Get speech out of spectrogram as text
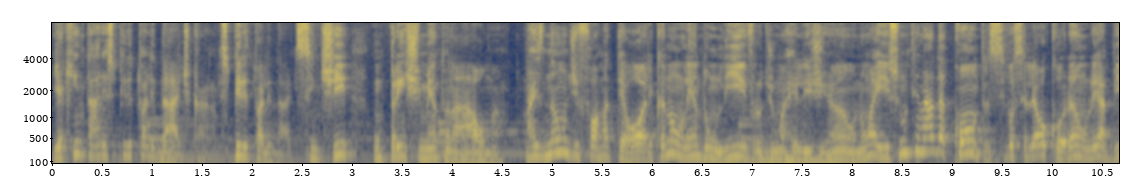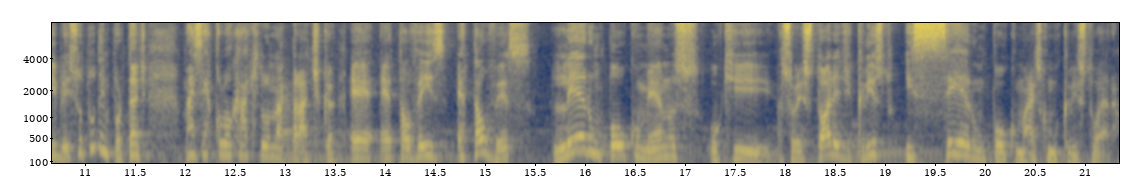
E a quinta área é espiritualidade, cara. Espiritualidade. Sentir um preenchimento na alma. Mas não de forma teórica, não lendo um livro de uma religião, não é isso. Não tem nada contra. Se você lê o Corão, lê a Bíblia, isso tudo é importante. Mas é colocar aquilo na prática. É, é talvez, é talvez ler um pouco menos o que sobre a história de Cristo e ser um pouco mais como Cristo era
